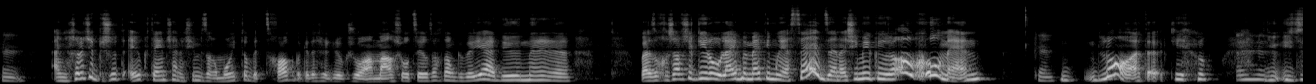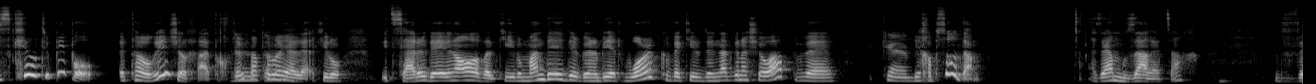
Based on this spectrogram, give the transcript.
כן. אני חושבת שפשוט היו קטעים שאנשים זרמו איתו בצחוק, בקטע של כאילו כשהוא אמר שהוא רוצה לרצוח אותם, כזה יא דיוד נה נה. ואז הוא חשב שכאילו אולי באמת אם הוא יעשה את זה, אנשים יהיו כאילו, או קול מן. כן. לא, אתה כאילו, you, you just killed two people. את ההורים שלך, אתה חושב שאף אחד לא. יעלה, כאילו, it's Saturday and all, אבל כאילו Monday they're gonna be at work, וכאילו they're not gonna show up, כן. ויחפשו אותם. אז זה היה מוזר רצח. ו...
